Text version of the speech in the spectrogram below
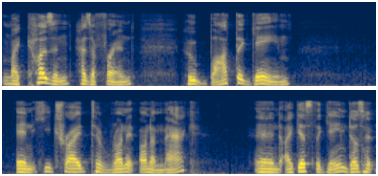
my cousin has a friend who bought the game and he tried to run it on a Mac and I guess the game doesn't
